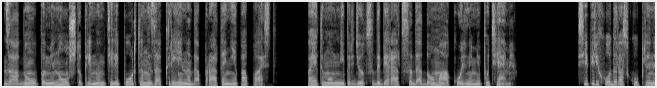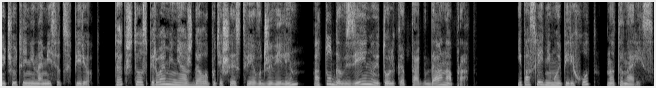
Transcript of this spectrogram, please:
Заодно упомянул, что прямым телепортом из Акрейна до Прата не попасть, поэтому мне придется добираться до дома окольными путями. Все переходы раскуплены чуть ли не на месяц вперед, так что сперва меня ждало путешествие в Джавелин, оттуда в Зейну и только тогда на Прат. И последний мой переход — на Тонарис.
